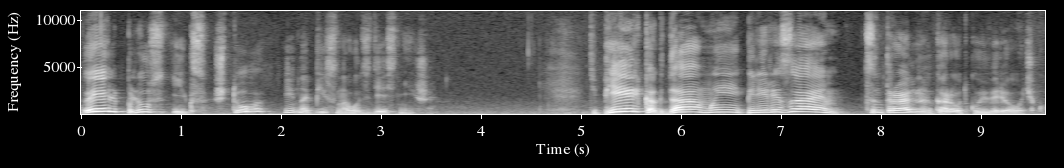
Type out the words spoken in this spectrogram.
L плюс X, что и написано вот здесь ниже. Теперь, когда мы перерезаем центральную короткую веревочку,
